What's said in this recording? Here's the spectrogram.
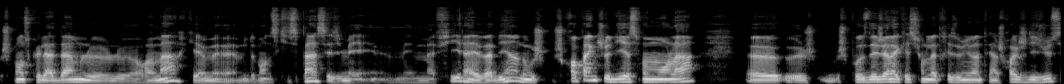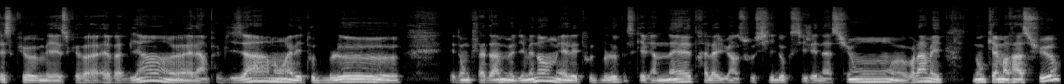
je pense que la dame le, le remarque elle me, elle me, demande ce qui se passe. Et je dis mais, mais ma fille là, elle va bien. Donc, je, je crois pas que je dis à ce moment-là. Euh, je, je, pose déjà la question de la trisomie 21. Je crois que je dis juste est-ce que mais est-ce que elle va bien? Elle est un peu bizarre, non? Elle est toute bleue. Et donc la dame me dit mais non, mais elle est toute bleue parce qu'elle vient de naître. Elle a eu un souci d'oxygénation. Euh, voilà. Mais donc elle me rassure.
